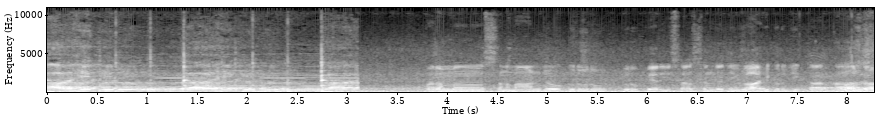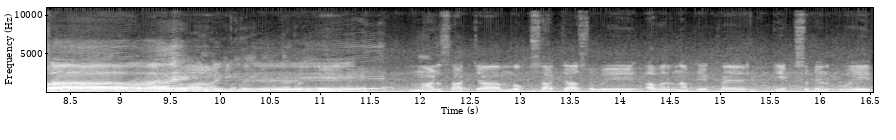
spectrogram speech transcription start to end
ਵਾਹਿਗੁਰੂ ਵਾਹਿਗੁਰੂ ਵਾਹਿ ਪਰਮ ਸਨਮਾਨਯੋਗ ਗੁਰੂ ਰੂਪ ਗੁਰੂ ਪਿਆਰੀ ਸਾਧ ਸੰਗਤ ਜੀ ਵਾਹਿਗੁਰੂ ਜੀ ਕਾ ਖਾਲਸਾ। ਵਾਹਿਗੁਰੂ ਜੀ ਕੀ ਫਤਿਹ। ਮਨ ਸਾਚਾ ਮੁਖ ਸਾਚਾ ਸੋਏ ਅਵਰ ਨ ਪੇਖੈ ਇਕ ਸਬਿਨ ਕੋਏ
